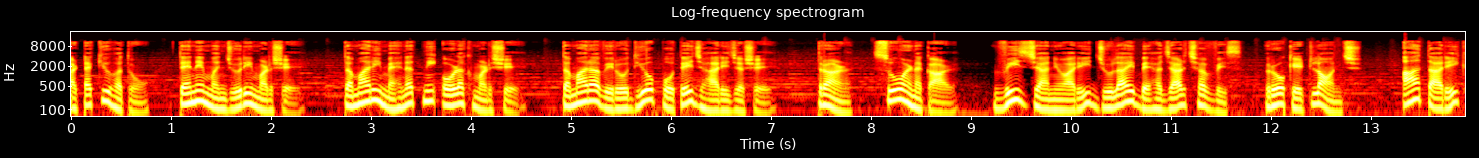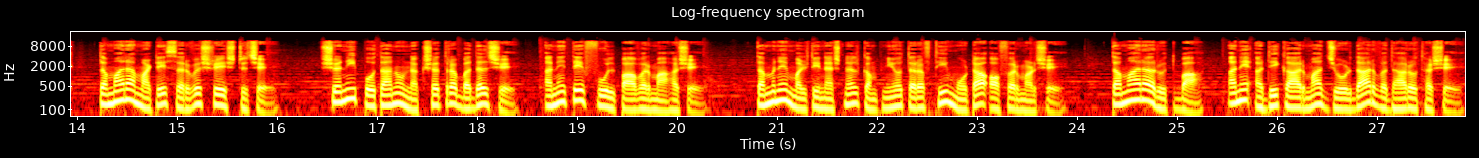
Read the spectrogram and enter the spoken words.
અટક્યું હતું, તેને મંજૂરી મળશે. તમારી મહેનતની ઓળખ મળશે. તમારા વિરોધીઓ પોતે જ હારી જશે. ત્રણ, સુવર્ણકાળ, વીસ જાન્યુઆરી, જુલાઈ બે હજાર છવ્વીસ. Rocket launch. આ તારીખ તમારા માટે સર્વશ્રેષ્ઠ છે. શનિ પોતાનું નક્ષત્ર બદલશે અને તે ફૂલ પાવરમાં હશે. તમને મલ્ટીનેશનલ કંપનીઓ તરફથી મોટા ઓફર મળશે. તમારા રુતબા અને અધિકારમાં જોરદાર વધારો થશે.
